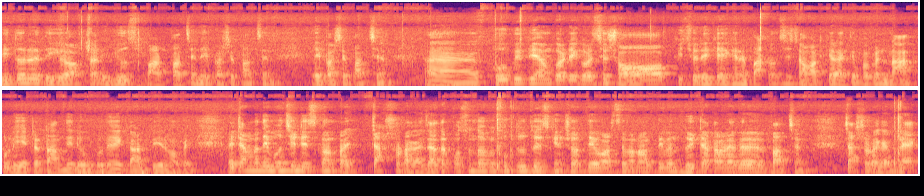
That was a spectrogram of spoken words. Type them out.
ভিতরের দিকেও আপনার ইউজ পার্ট পাচ্ছেন, এই পাশে পাচ্ছেন, এই পাশে পাচ্ছেন। খুবই ব্যায়াম কোয়ালিটি করেছে সব কিছু রেখে এখানে বাটন সিস্টেম আটকে রাখতে পারবেন, না খুলে এটা টান দিলে উপর থেকে কাঠ বের হবে। এটা আমরা দিয়ে বলছি ডিসকাউন্ট প্রাইস চারশো টাকা। যাদের পছন্দ হবে খুব দ্রুত স্ক্রিনশট দিয়ে হোয়াটসঅ্যাপে নক দিবেন, দুইটা কালার অ্যাভেলেবেল পাচ্ছেন, চারশো টাকা ব্ল্যাক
